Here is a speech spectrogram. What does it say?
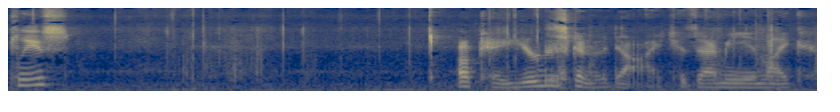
please? Okay, you're just gonna die, because I mean, like...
